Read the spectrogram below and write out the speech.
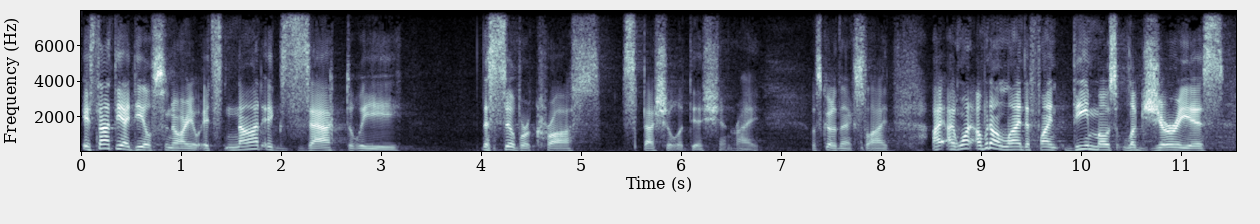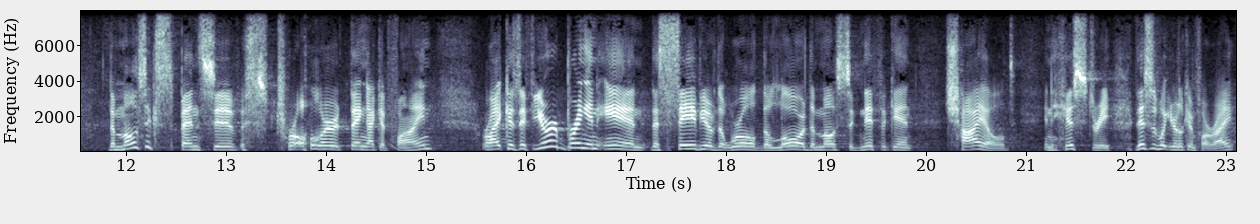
It's not the ideal scenario. It's not exactly the Silver Cross special edition, right? Let's go to the next slide. I, I, I went online to find the most luxurious the most expensive stroller thing I could find, right? Because if you're bringing in the Savior of the world, the Lord, the most significant child in history, this is what you're looking for, right?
